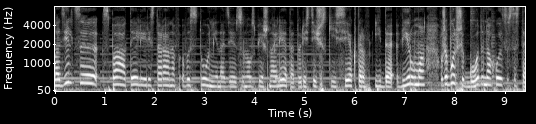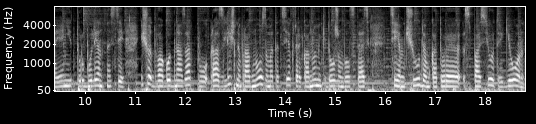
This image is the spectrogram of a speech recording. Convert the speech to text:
Владельцы спа-отелей и ресторанов в Эстонии надеются на успешное лето. Туристический сектор в Ида Вирума уже больше года находится в состоянии турбулентности. Еще два года назад, по различным прогнозам, этот сектор экономики должен был стать тем чудом, которое спасет регион.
